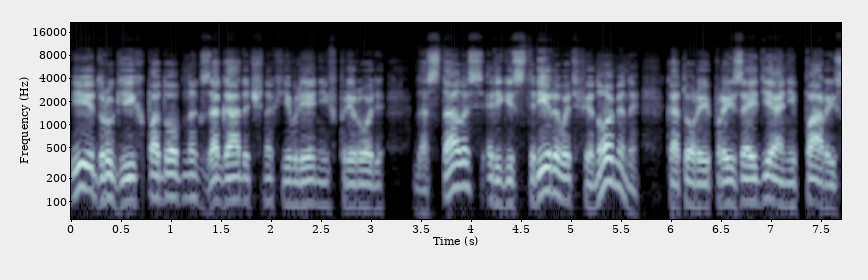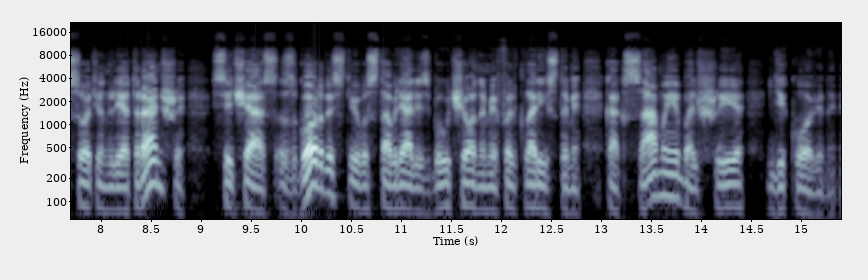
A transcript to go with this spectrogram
и других подобных загадочных явлений в природе, досталось регистрировать феномены, которые, произойдя они парой сотен лет раньше, сейчас с гордостью выставлялись бы учеными-фольклористами как самые большие диковины.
